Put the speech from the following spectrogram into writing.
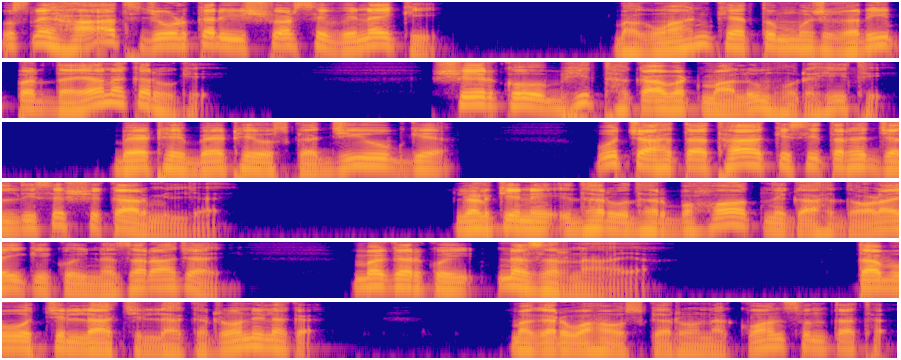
उसने हाथ जोड़कर ईश्वर से विनय की, भगवान, क्या तुम मुझ गरीब पर दया न करोगे? शेर को भी थकावट मालूम हो रही थी। बैठे बैठे उसका जी उब गया। वो चाहता था किसी तरह जल्दी से शिकार मिल जाए। लड़के ने इधर उधर बहुत निगाह दौड़ाई कि कोई नज़र आ जाए, मगर कोई नज़र न आया। तब वो चिल्ला चिल्ला कर रोने लगा, मगर वहाँ उसका रोना कौन सुनता था?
